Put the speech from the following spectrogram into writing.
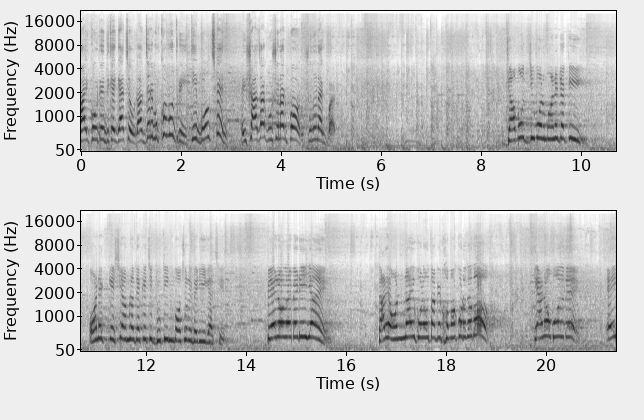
হাইকোর্টের দিকে গেছেও রাজ্যের মুখ্যমন্ত্রী কি বলছেন? এই সাজা ঘোষণার পর, শুনুন একবার। যাবজ্জীবন মানেটা কি? অনেক কেসে আমরা দেখেছি দু তিন বছরে বেরিয়ে গেছে। পেরোলে বেরিয়ে যায়। তারে অন্যায় করেও তাকে ক্ষমা করে দেব। কেন বলবে? এই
